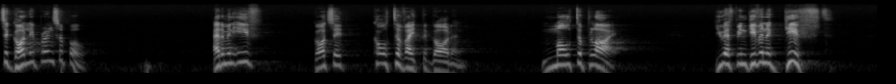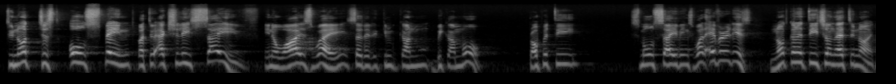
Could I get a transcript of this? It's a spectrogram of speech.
It's a godly principle. Adam and Eve God said, cultivate the garden, multiply. You have been given a gift to not just all spend, but to actually save in a wise way so that it can become, become more. Property, small savings, whatever it is. Not going to teach on that tonight.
